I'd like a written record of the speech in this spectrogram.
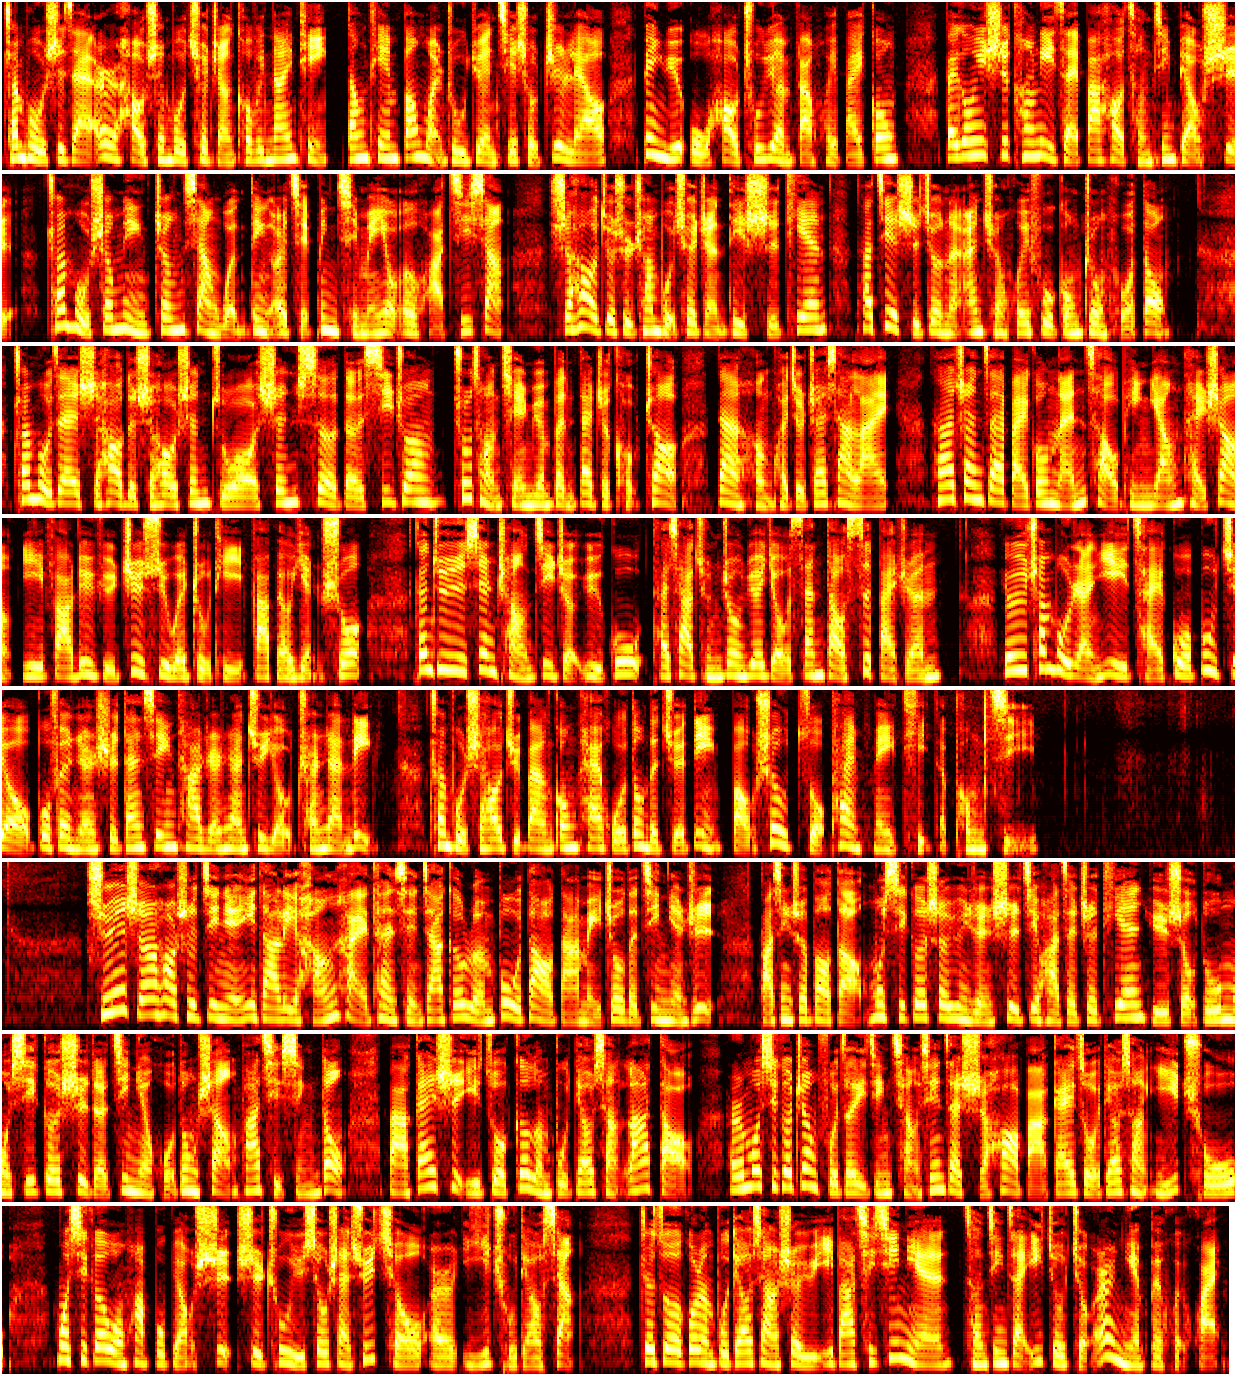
川普是在二号宣布确诊 COVID-19，当天傍晚入院接受治疗，便于五号出院返回白宫。白宫医师康利在八号曾经表示，川普生命征象稳定，而且病情没有恶化迹象。十号就是川普确诊第十天，他届时就能安全恢复公众活动。川普在十号的时候身着深色的西装出场前，原本戴着口罩，但很快就摘下来。他站在白宫南草坪阳台上，以“法律与秩序”为主题发表演说。根据现场记者预估，台下群众约有三到四百人。由于川普染疫才过不久，部分人士担心他仍然具有传染力。川普十号举办公开活动的决定，饱受左派媒体的抨击。十月十二号是纪念意大利航海探险家哥伦布到达美洲的纪念日。法新社报道，墨西哥社运人士计划在这天于首都墨西哥市的纪念活动上发起行动，把该市一座哥伦布雕像拉倒。而墨西哥政府则已经抢先在十号把该座雕像移除。墨西哥文化部表示，是出于修缮需求而移除雕像。这座哥伦布雕像设于一八七七年，曾经在一九九二年被毁坏。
